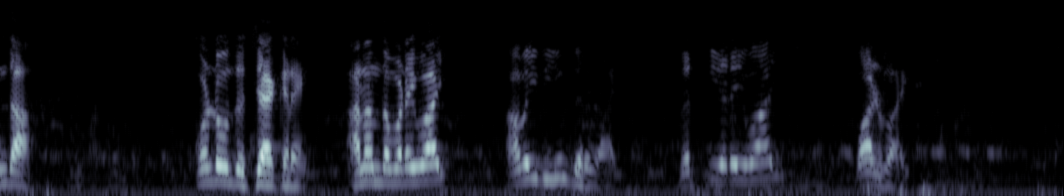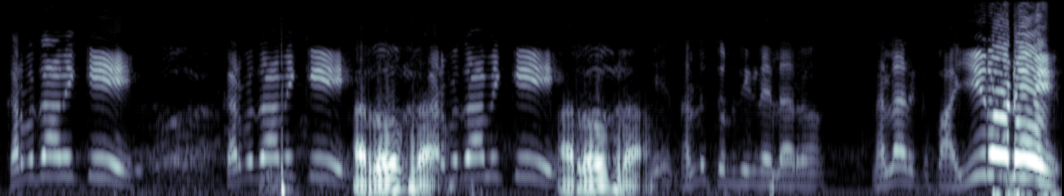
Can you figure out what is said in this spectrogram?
இந்தா கொண்டு வந்து சேர்க்கிறேன். ஆனந்தமடைவாய் அமைதியும் பெறுவாய். வெற்றி அடைவாய் வாழ்வாய். கர்மதாமிக்கு. கர்மதாமிக்கு. அரோகரா. கர்மதாமிக்கு. அரோகரா. ஏ, நல்லா சொல்லுதீங்களே எல்லாரும். நல்லா இருக்குப்பா. ஈரோடு.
